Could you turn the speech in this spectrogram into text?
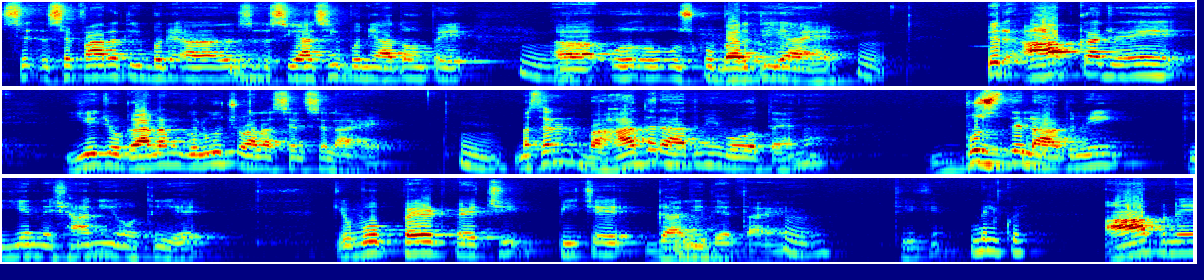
सिफारती बुनिया, सियासी बुनियादों पे आ, उ, उसको भर दिया है। फिर आपका जो है ये जो गालम गलूच वाला सिलसिला है मसलन बहादुर आदमी वो होता है ना बुजदिल आदमी की ये निशानी होती है कि वो पेट पैची पीछे गाली देता है। ठीक है? बिल्कुल। आपने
